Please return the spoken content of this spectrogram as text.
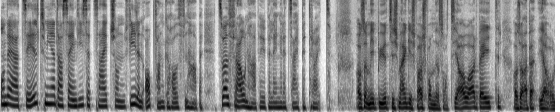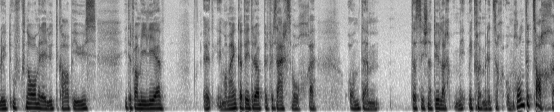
und er erzählt mir, dass er in dieser Zeit schon vielen Opfern geholfen habe. Zwölf Frauen habe er über längere Zeit betreut. Also mein Bütz ist manchmal fast von einem Sozialarbeiter. Also eben, ich habe auch Leute aufgenommen, wir haben Leute bei uns in der Familie. Äh, Im Moment geht wieder jemand für sechs Wochen. Und ähm, das ist natürlich, wir, wir kümmern sich um hundert Sachen.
